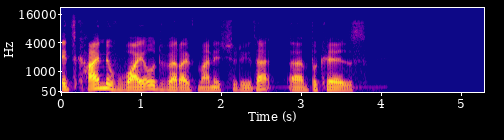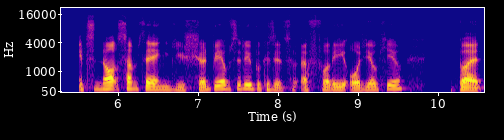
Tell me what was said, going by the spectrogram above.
it's kind of wild that I've managed to do that uh, because it's not something you should be able to do because it's a fully audio cue. But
